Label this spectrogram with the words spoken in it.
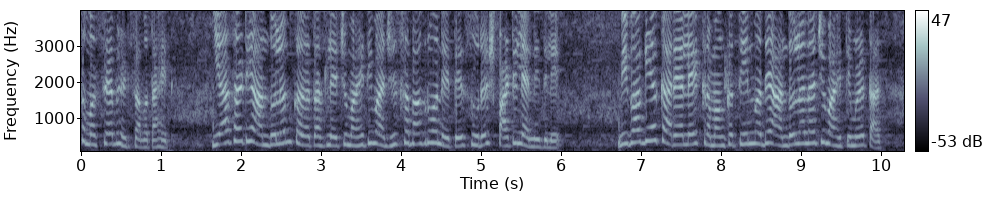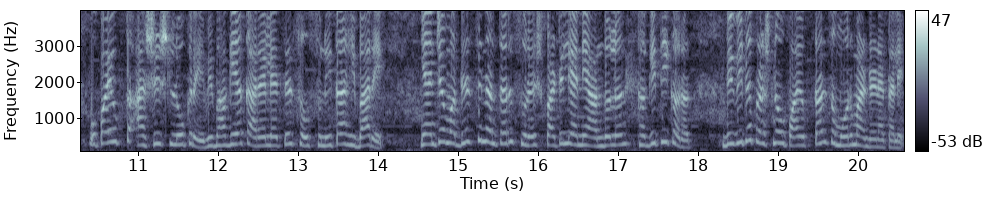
समस्या भेडसावत आहेत. यासाठी आंदोलन करत असल्याची माहिती माजी सभागृह नेते सुरेश पाटील यांनी दिली. विभागीय कार्यालय क्रमांक तीन मध्ये आंदोलनाची माहिती मिळताच उपायुक्त आशिष लोकरे विभागीय कार्यालयाचे सौ सुनीता हिबारे यांच्या मध्यस्थीनंतर सुरेश पाटील यांनी आंदोलन स्थगिती करत विविध प्रश्न उपायुक्तांसमोर मांडण्यात आले.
